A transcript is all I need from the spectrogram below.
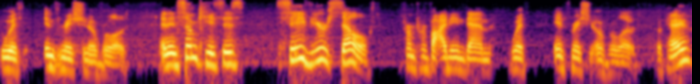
with information overload. And in some cases, save yourself from providing them with information overload. Okay?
